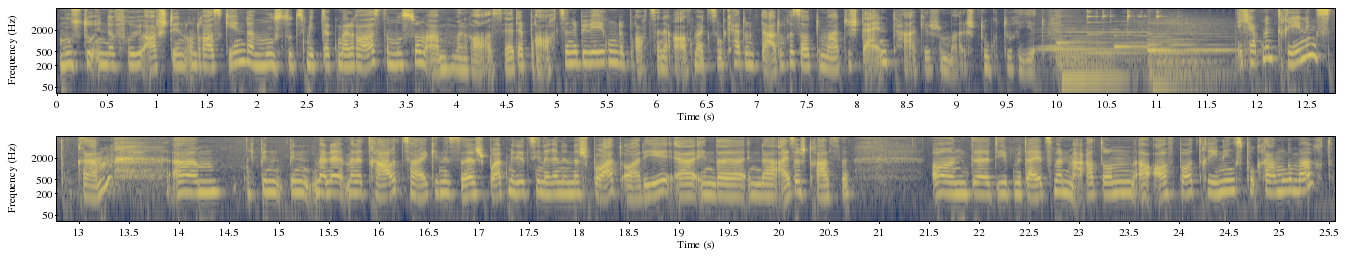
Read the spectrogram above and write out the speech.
musst du in der Früh aufstehen und rausgehen, dann musst du zum Mittag mal raus, dann musst du am Abend mal raus. Ja, der braucht seine Bewegung, der braucht seine Aufmerksamkeit und dadurch ist automatisch dein Tag ja schon mal strukturiert. Ich habe mein Trainingsprogramm. Ähm, ich bin, bin meine, meine Trauzeugin ist äh, Sportmedizinerin in der Sportordi äh, in der, in der Eiserstraße. Und äh, die hat mir da jetzt mein Marathon-Aufbautrainingsprogramm gemacht.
